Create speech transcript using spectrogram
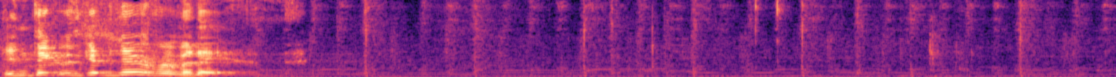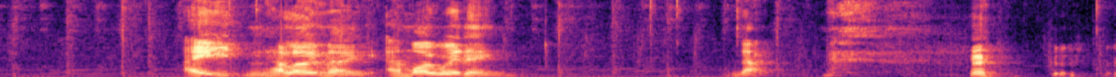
Didn't think it was going to do it for a minute. Aiden, hello mate. Am I winning? No.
